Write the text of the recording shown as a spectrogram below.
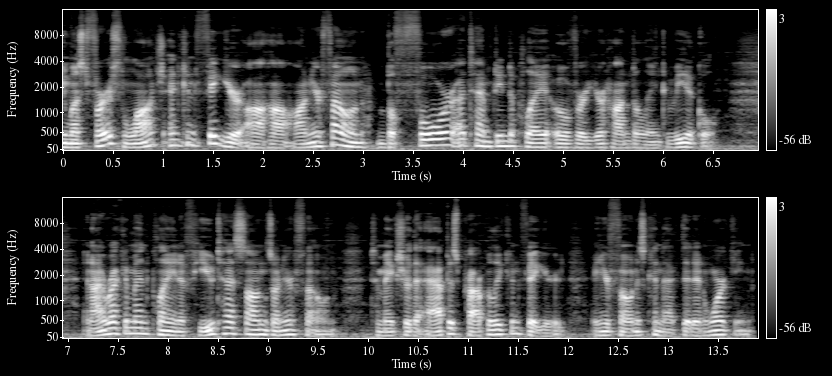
You must first launch and configure AHA on your phone before attempting to play over your Honda Link vehicle. And I recommend playing a few test songs on your phone to make sure the app is properly configured and your phone is connected and working.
